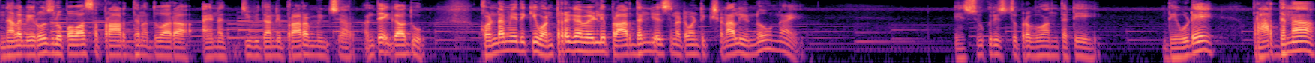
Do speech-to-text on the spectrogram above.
నలభై రోజుల ఉపవాస ప్రార్థన ద్వారా ఆయన జీవితాన్ని ప్రారంభించారు. అంతేకాదు కొండ మీదకి ఒంటరిగా వెళ్ళి ప్రార్థన చేసినటువంటి క్షణాలు ఎన్నో ఉన్నాయి. యేసుక్రీస్తు ప్రభు అంతటి దేవుడే ప్రార్థన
